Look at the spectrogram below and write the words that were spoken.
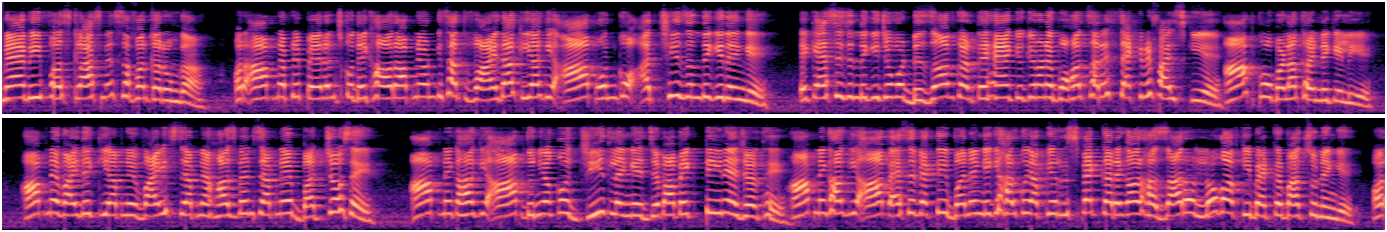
मैं भी फ़र्स्ट क्लास में सफ़र करूँगा। और आपने अपने पेरेंट्स को देखा और आपने उनके साथ वायदा किया कि आप उनको अच्छी ज़िंदगी देंगे। एक ऐसी ज़िंदगी जो वो डिज़र्व करते हैं क्योंकि उन्होंने बहुत सारे सेक्रीफाइस किए आपको बड़ा करने के लिए। आपने वायदे किए अपने वाइफ से, अपने हस्बैंड से, अपने बच्चों से। आपने कहा कि आप दुनिया को जीत लेंगे जब आप एक टीनेजर थे। आपने कहा कि आप ऐसे व्यक्ति बनेंगे कि हर कोई आपकी रिस्पेक्ट करेगा और हज़ारों लोग आपकी बैठकर बात सुनेंगे और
